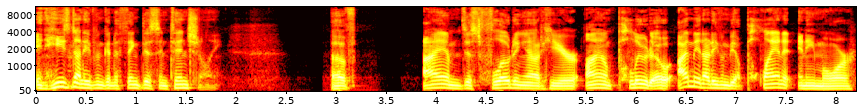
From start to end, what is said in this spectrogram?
and he's not even going to think this intentionally of, I am just floating out here. I am Pluto. I may not even be a planet anymore.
